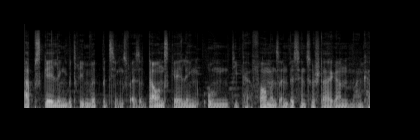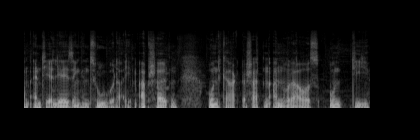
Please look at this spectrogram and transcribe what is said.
Upscaling betrieben wird, beziehungsweise Downscaling, um die Performance ein bisschen zu steigern. Man kann Anti-Aliasing hinzu oder eben abschalten und Charakterschatten an oder aus und die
